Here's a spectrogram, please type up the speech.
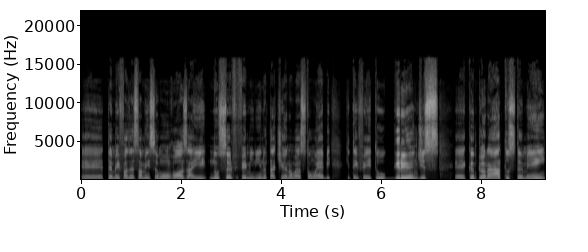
é, também fazer essa menção honrosa aí no surf feminino, Tatiana Weston Webb, que tem feito grandes é, campeonatos também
